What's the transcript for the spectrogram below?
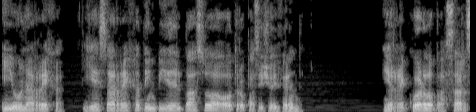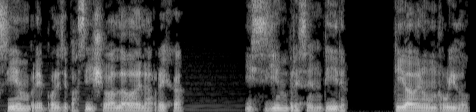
y una reja, y esa reja te impide el paso a otro pasillo diferente. Y recuerdo pasar siempre por ese pasillo al lado de la reja y siempre sentir iba a haber un ruido,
